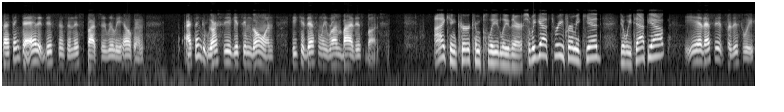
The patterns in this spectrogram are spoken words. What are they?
So I think the added distance in this spot should really help him. I think if Garcia gets him going, he could definitely run by this bunch. I concur completely there. So we got three from you, kid. Did we tap you out? Yeah, that's it for this week.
